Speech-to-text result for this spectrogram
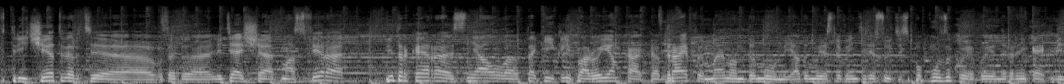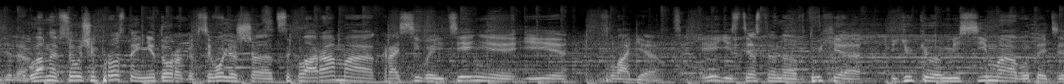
в три четверти, э, вот эта летящая атмосфера. Питер Кэр снял такие клипы R.E.M., как Drive и Man on the Moon. Я думаю, если вы интересуетесь поп-музыкой, вы наверняка их видели. Главное, все очень просто и недорого. Всего лишь циклорама, красивые тени и флаги. И, естественно, в духе Юкио Мисима вот эти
